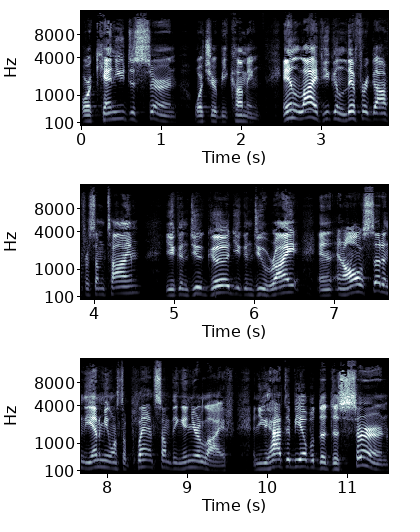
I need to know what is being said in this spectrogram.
or can you discern what you're becoming? In life, you can live for God for some time. You can do good, you can do right, and, and all of a sudden the enemy wants to plant something in your life, and you have to be able to discern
